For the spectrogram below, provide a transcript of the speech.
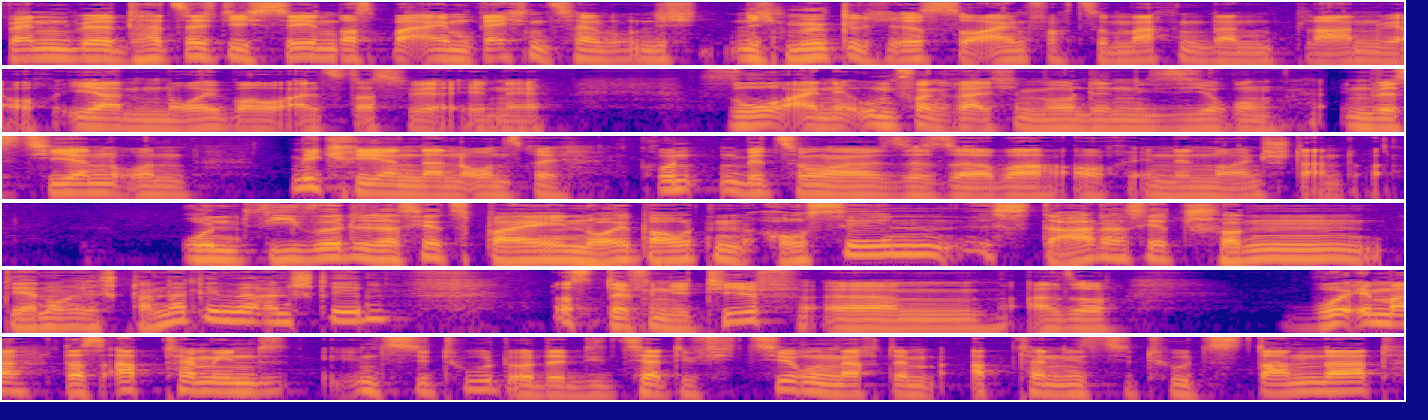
wenn wir tatsächlich sehen, dass bei einem Rechenzentrum nicht, nicht möglich ist, so einfach zu machen, dann planen wir auch eher einen Neubau, als dass wir in eine so eine umfangreiche Modernisierung investieren und migrieren dann unsere Kunden bzw. Server auch in den neuen Standort. Und wie würde das jetzt bei Neubauten aussehen? Ist da das jetzt schon der neue Standard, den wir anstreben? Das definitiv. Ähm, also wo immer das Uptime-Institut oder die Zertifizierung nach dem Uptime-Institut Standard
